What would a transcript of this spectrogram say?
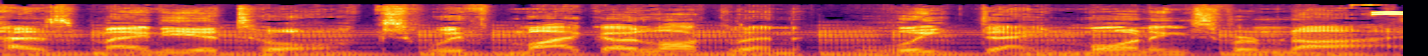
Tasmania Talks with Mike O'Loughlin, weekday mornings from 9.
